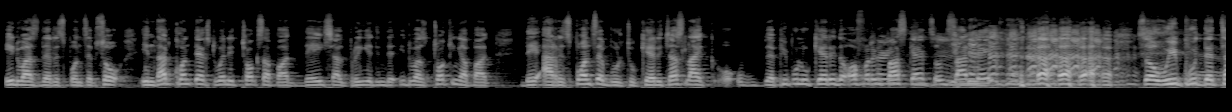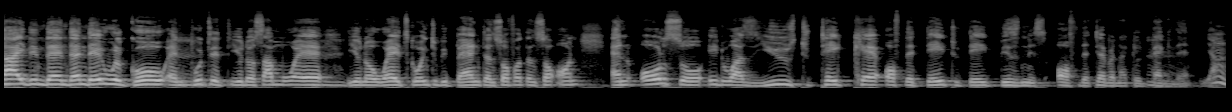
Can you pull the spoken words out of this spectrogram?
It was the responsibility. So in that context, when it talks about they shall bring it in, the, it was talking about they are responsible to carry, just like uh, the people who carry the offering baskets on Sunday. so we put the tithe in there, and then they will go and put it, you know, somewhere, you know, where it's going to be banked and so forth and so on. And also, it was used to take care of the day-to-day business of the tabernacle back then. Yeah.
